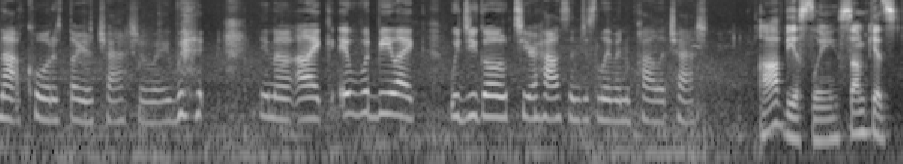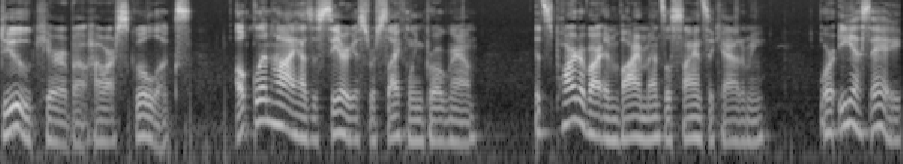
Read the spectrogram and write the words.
not cool to throw your trash away, but you know, like it would be like, would you go to your house and just live in a pile of trash? Obviously, some kids do care about how our school looks. Oakland High has a serious recycling program. It's part of our Environmental Science Academy, or ESA,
